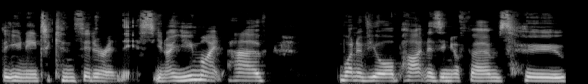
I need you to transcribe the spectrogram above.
that you need to consider in this. You know, you might have one of your partners in your firms who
